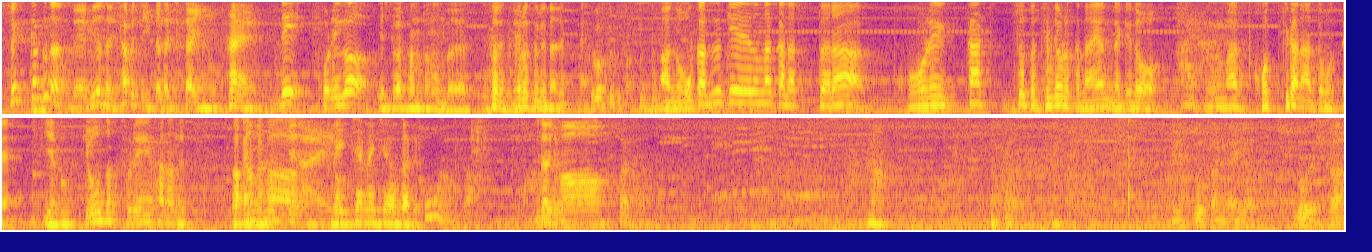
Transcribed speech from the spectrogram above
せっかくなんで皆さんに食べていただきたいのはい。でこれが吉高さん頼んだやつそうです。クロス豚ですね。クロス豚。あのおかず系の中だったらこれかちょっとチンジャオロスか悩んだけど、まあこっちかなと思って。いや僕餃子プレーン派なんですよ。わかります。めちゃめちゃわかる。そうなんだ。いただきます。はいはい。ゾウさんが笑顔。どうですか？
